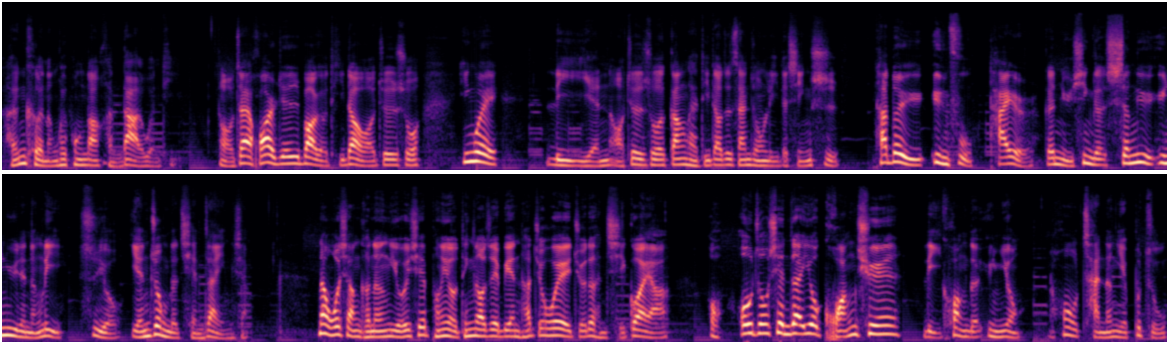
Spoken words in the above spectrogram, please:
很可能会碰到很大的问题哦。在《华尔街日报》有提到哦，就是说，因为锂盐哦，就是说刚才提到这三种锂的形式，它对于孕妇、胎儿跟女性的生育、孕育的能力是有严重的潜在影响。那我想，可能有一些朋友听到这边，他就会觉得很奇怪啊，哦，欧洲现在又狂缺锂矿的运用。然后产能也不足，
